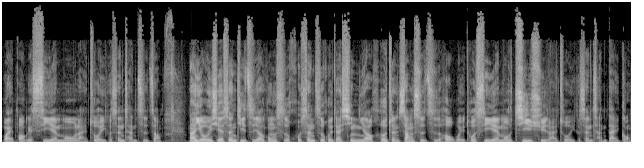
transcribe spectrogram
外包给 CMO 来做一个生产制造。那有一些生技制药公司会甚至会在新药核准上市之后，委托 CMO 继续来做一个生产代工。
